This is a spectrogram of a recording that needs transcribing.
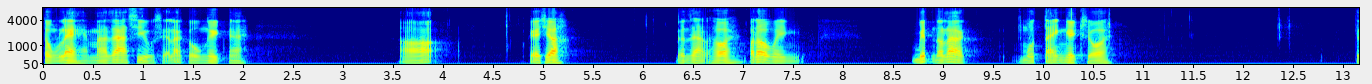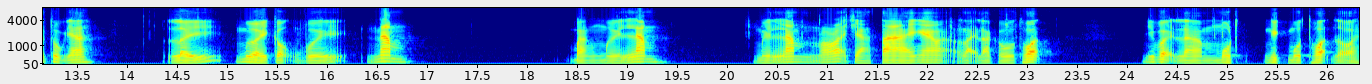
Tổng lẻ mà ra xỉu sẽ là cầu nghịch này. Đó. Ok chưa? Đơn giản thôi. Bắt đầu mình biết nó là một tay nghịch rồi. Tiếp tục nhá. Lấy 10 cộng với 5 bằng 15. 15 nó lại trả tài anh em ạ, lại là cầu thuận. Như vậy là một nghịch một thuận rồi.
